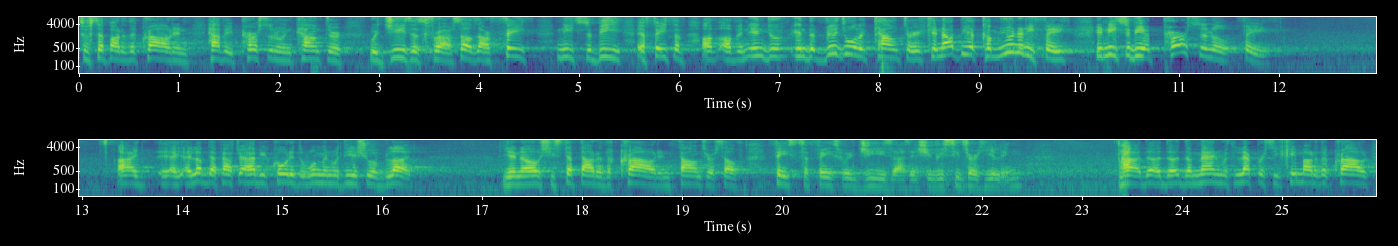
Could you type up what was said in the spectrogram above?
to step out of the crowd and have a personal encounter with Jesus for ourselves. Our faith needs to be a faith of, of, of an individual encounter. It cannot be a community faith, it needs to be a personal faith. I, I, I love that Pastor Abby quoted the woman with the issue of blood. You know, she stepped out of the crowd and found herself face to face with Jesus and she received her healing. Uh, the, the, the man with leprosy came out of the crowd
